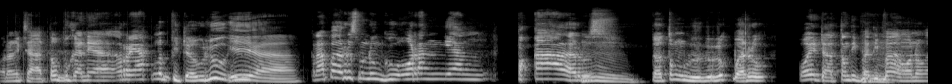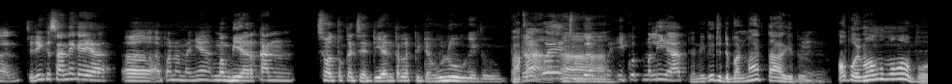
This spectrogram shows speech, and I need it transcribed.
Orang jatuh bukannya reak lebih dahulu gitu. Iya. Kenapa harus menunggu orang yang peka harus Hmm. datang duduk baru Woi datang tiba-tiba ngono kan. Jadi kesannya kayak eh, apa namanya membiarkan suatu kejadian terlebih dahulu gitu. Maka, gue juga ah. ikut melihat. Dan itu di depan mata gitu. Hmm. Apa emang ngomong apa?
